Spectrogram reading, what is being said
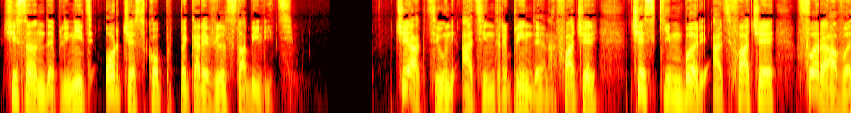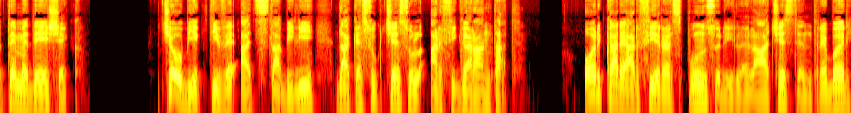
și să îndepliniți orice scop pe care vi-l stabiliți. Ce acțiuni ați întreprinde în afaceri, ce schimbări ați face fără a vă teme de eșec? Ce obiective ați stabili dacă succesul ar fi garantat? Oricare ar fi răspunsurile la aceste întrebări,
